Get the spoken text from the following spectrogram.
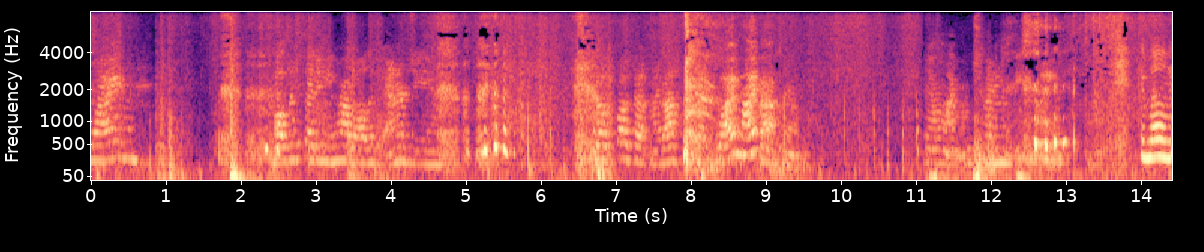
why all of a sudden you have all this energy go fuck up my bathroom. Why my bathroom? I'm, I'm trying to be nice. Hey, mom.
